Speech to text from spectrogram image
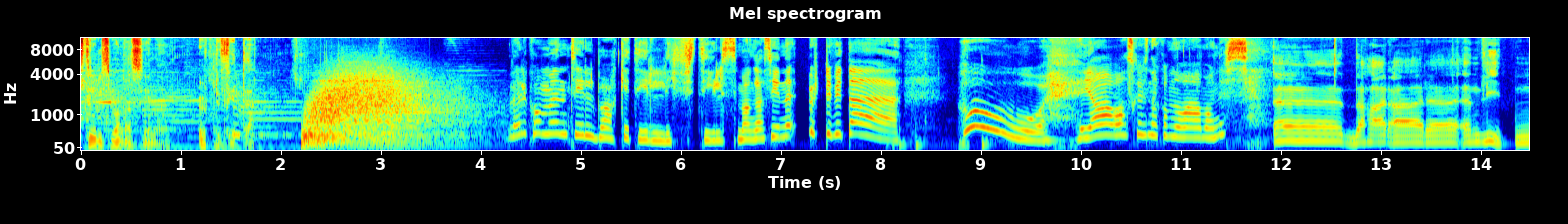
Livsstilsmagasinet Urtefitte. Velkommen tilbake til livsstilsmagasinet Urtefitte. Ho! Ja, hva skal vi snakke om nå, Magnus? Eh, det her er eh, en liten,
